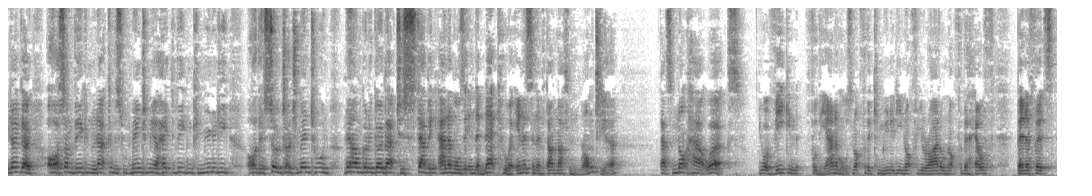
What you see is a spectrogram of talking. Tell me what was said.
You don't go, oh, some vegan and activists were mean to me. I hate the vegan community. Oh, they're so judgmental, and now I'm going to go back to stabbing animals in the neck who are innocent and have done nothing wrong to you. That's not how it works. You are vegan for the animals, not for the community, not for your idol, not for the health benefits,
